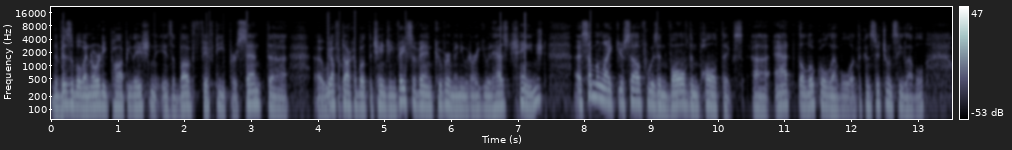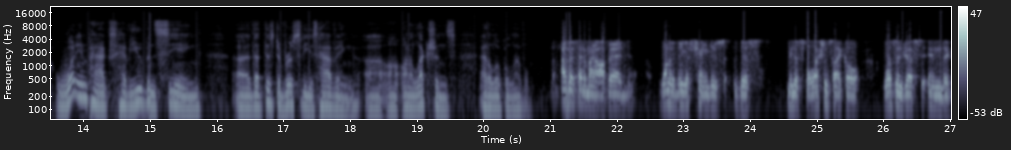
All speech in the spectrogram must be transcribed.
the visible minority population is above 50%. Uh, uh, we often talk about the changing face of Vancouver. Many would argue it has changed. someone like yourself who is involved in politics at the local level, at the constituency level, what impacts have you been seeing? Uh, that this diversity is having uh, on, on, elections at a local level? As I said in my op-ed, one of the biggest changes this municipal election cycle wasn't just in the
